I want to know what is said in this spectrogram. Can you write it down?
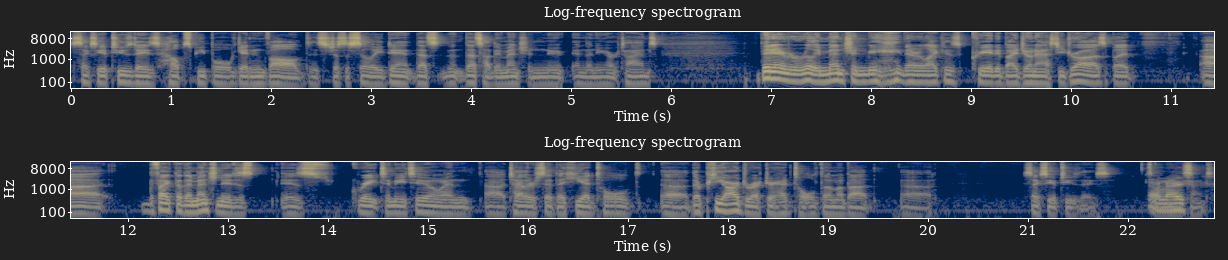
Sexy Up Tuesdays helps people get involved. It's just a silly dance. That's that's how they mentioned New, in the New York Times. They didn't even really mention me. they were like, "It's created by JonastyDrawz," but uh, the fact that they mentioned it is is great to me too. And uh, Tyler said that he had told uh, their PR director had told them about uh, Sexy Up Tuesdays. Oh, in the New York nice.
